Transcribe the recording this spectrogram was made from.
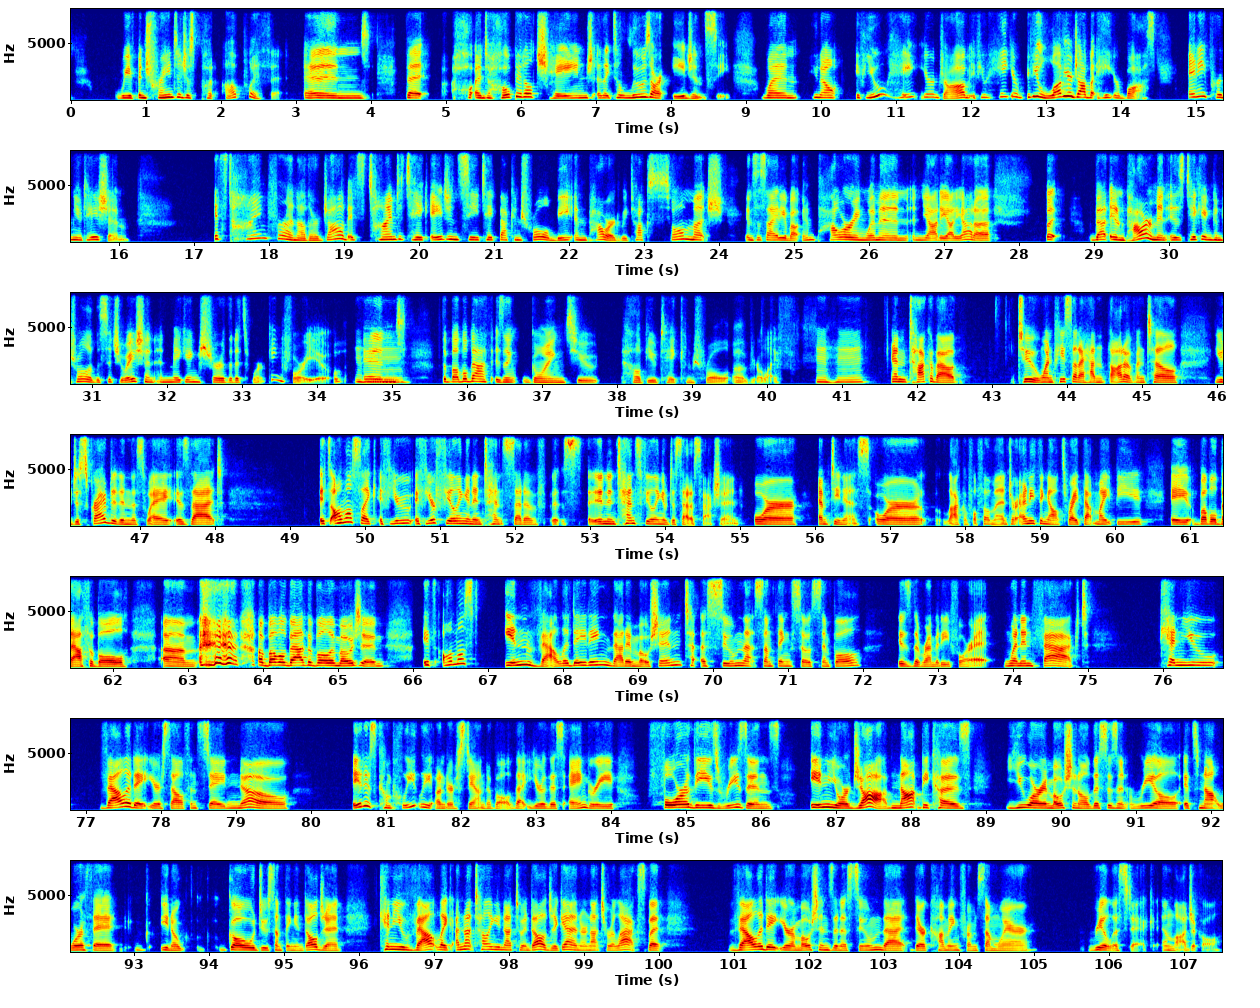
we've been trained to just put up with it and that and to hope it'll change like to lose our agency when you know if you hate your job if you hate your if you love your job but hate your boss any permutation it's time for another job. It's time to take agency, take back control, be empowered. We talk so much in society about empowering women and yada, yada, yada. But that empowerment is taking control of the situation and making sure that it's working for you. Mm-hmm. And the bubble bath isn't going to help you take control of your life. Mm-hmm. And talk about, too, one piece that I hadn't thought of until you described it in this way is that it's almost like if you if you're feeling an intense set of an intense feeling of dissatisfaction or emptiness or lack of fulfillment or anything else right that might be a bubble bathable um, a bubble bathable emotion it's almost invalidating that emotion to assume that something so simple is the remedy for it. When in fact can you validate yourself and say, no, it is completely understandable that you're this angry for these reasons in your job, not because you are emotional, this isn't real, it's not worth it, you know, go do something indulgent. Can you val like I'm not telling you not to indulge again or not to relax, but validate your emotions and assume that they're coming from somewhere realistic and logical.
